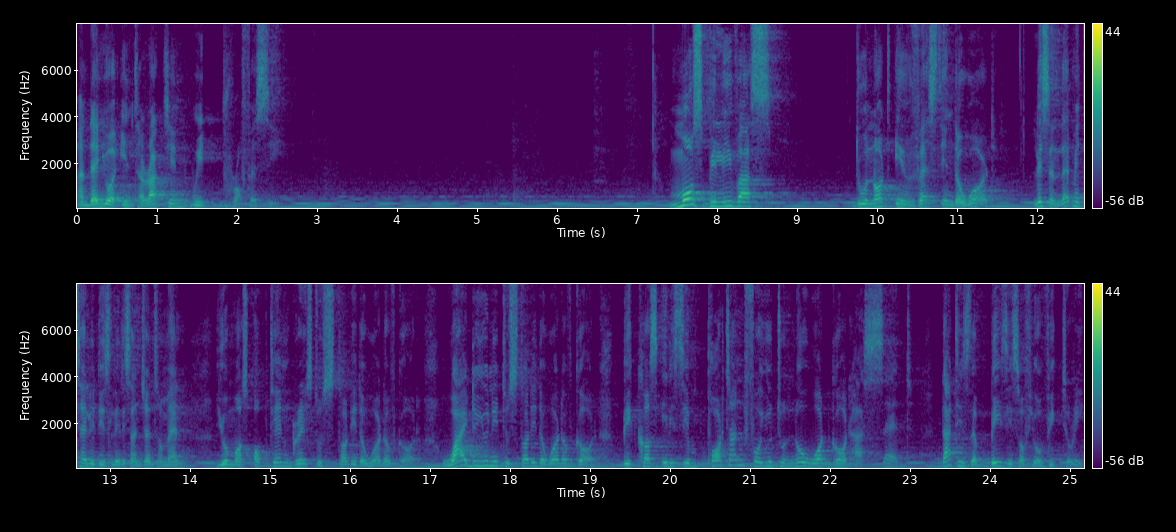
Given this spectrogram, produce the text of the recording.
And then you are interacting with prophecy. Most believers do not invest in the word. Listen, let me tell you this, ladies and gentlemen. You must obtain grace to study the word of God. Why do you need to study the word of God? Because it is important for you to know what God has said. That is the basis of your victory.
